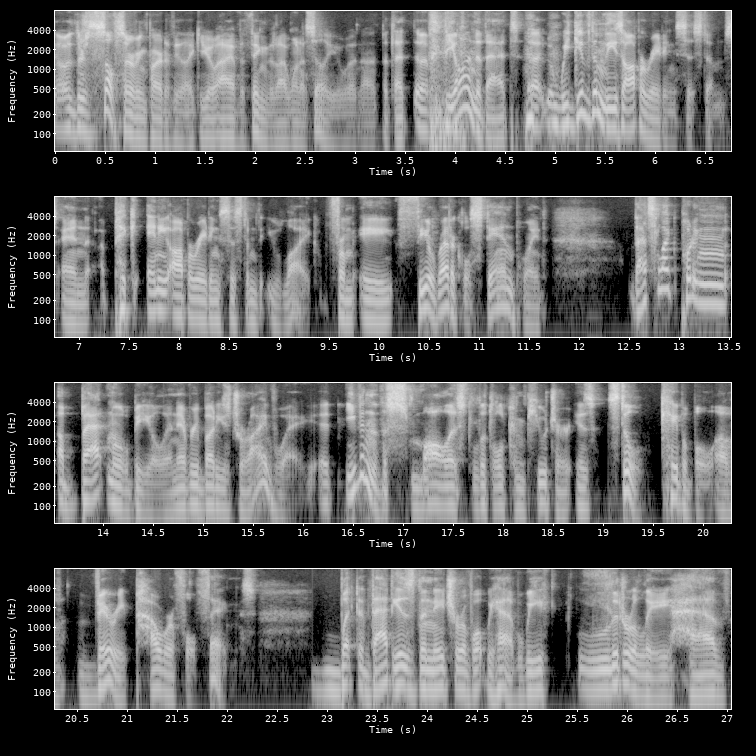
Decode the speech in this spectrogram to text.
oh, there's a self-serving part of you like you i have a thing that i want to sell you whatnot but that uh, beyond that uh, we give them these operating systems and pick any operating system that you like from a theoretical standpoint that's like putting a batmobile in everybody's driveway it, even the smallest little computer is still capable of very powerful things but that is the nature of what we have we literally have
